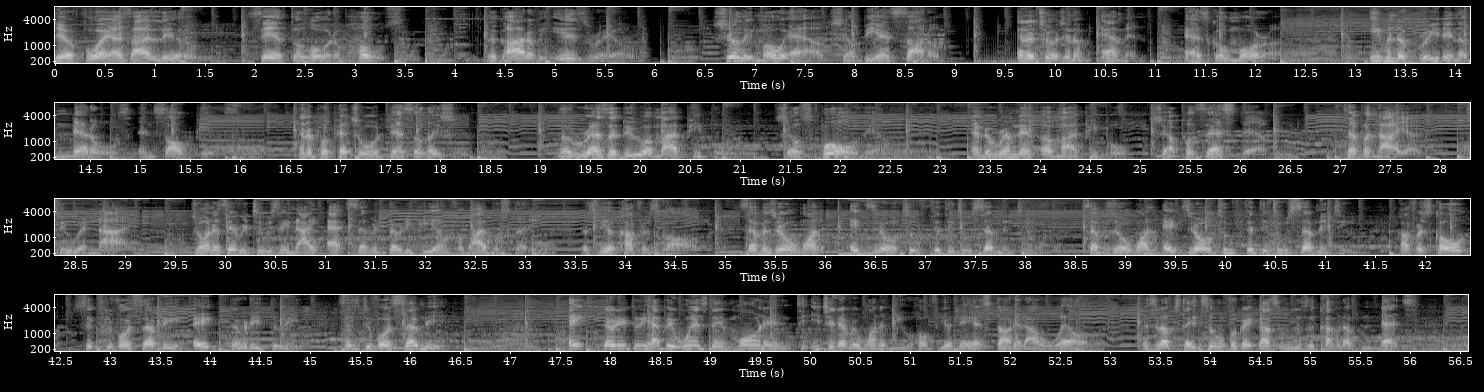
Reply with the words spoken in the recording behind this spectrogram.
Therefore, as I live, saith the Lord of hosts, the God of Israel, surely Moab shall be as Sodom, and the children of Ammon as Gomorrah, even the breeding of nettles and salt pits, and a perpetual desolation. The residue of my people shall spoil them, and the remnant of my people shall possess them. Zephaniah 2 and 9. Join us every Tuesday night at 7:30 p.m. for Bible study. That's via conference call 701-802-5272. 701-802-5272. Conference code 6470-833. 6470-833. Happy Wednesday morning to each and every one of you. Hope your day has started out well. Listen up, stay tuned for great gospel music coming up next.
